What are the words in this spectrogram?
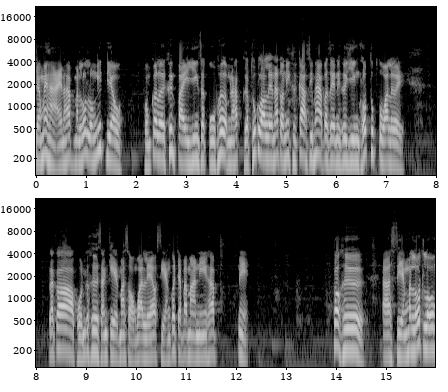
ยังไม่หายนะครับ มันลดลงนิดเดียว ผมก็เลยขึ้นไปยิงสกูเพิ่มนะครับ เกือบทุกรอนเลยนะ ตอนนี้คือ 95%นี่คือยิงครบทุกตัวเลย แล้วก็ผลก็คือสังเกตมา 2 วันแล้ว เสียงก็จะประมาณนี้ครับ นี่ ก็คืออเสียงมันลดลง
